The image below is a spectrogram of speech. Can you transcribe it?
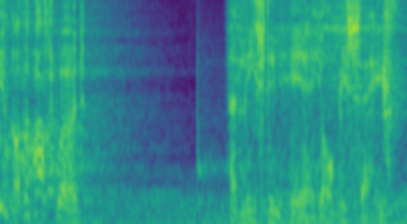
You've got the password. At least in here you'll be safe.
